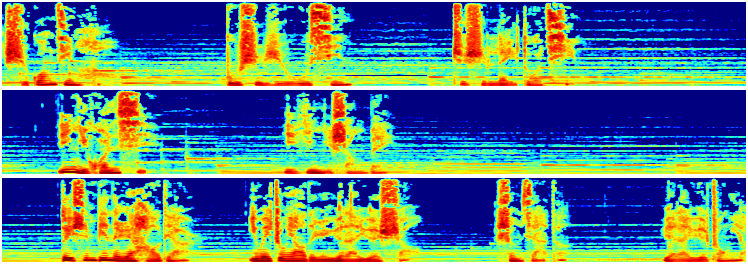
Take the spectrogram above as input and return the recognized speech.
时光静好，不是雨无心，只是泪多情。因你欢喜，也因你伤悲。对身边的人好点儿，因为重要的人越来越少，剩下的越来越重要。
